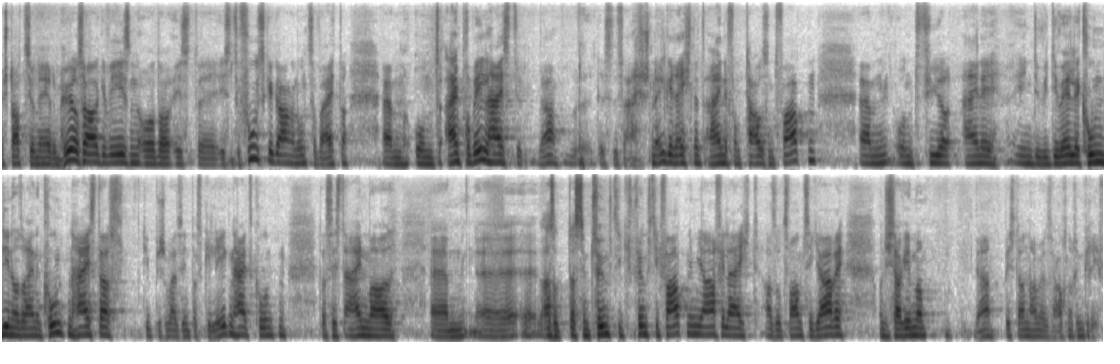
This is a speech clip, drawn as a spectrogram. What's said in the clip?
stationär im Hörsaal gewesen oder ist, äh, ist zu Fuß gegangen und so weiter. Ähm, und ein Probill heißt, ja, das ist schnell gerechnet, eine von 1000 Fahrten. Ähm, und für eine individuelle Kundin oder einen Kunden heißt das, typischerweise sind das Gelegenheitskunden, das ist einmal, ähm, äh, also das sind 50, 50 Fahrten im Jahr vielleicht, also 20 Jahre. Und ich sage immer, ja, bis dann haben wir das auch noch im Griff,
